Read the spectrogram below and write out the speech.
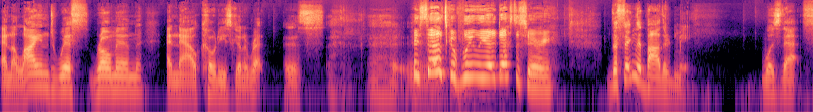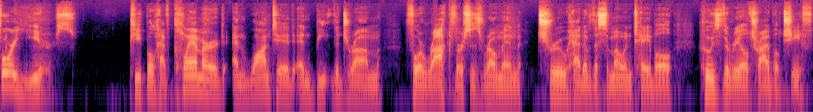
and aligned with Roman, and now Cody's gonna. Re- it's, It sounds completely unnecessary. the thing that bothered me was that for years people have clamored and wanted and beat the drum for Rock versus Roman, true head of the Samoan table, who's the real tribal chief.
